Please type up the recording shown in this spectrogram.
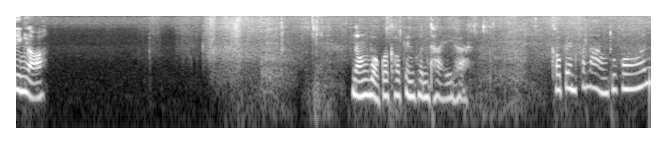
จริงเหรอ น้องบอกว่าเขาเป็นคนไทยค่ะ เขาเป็นฝรั่งทุกคน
